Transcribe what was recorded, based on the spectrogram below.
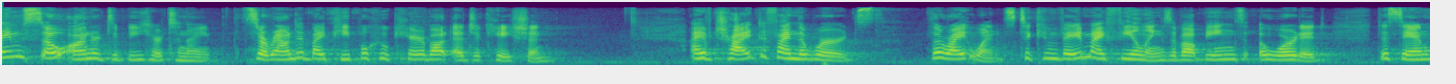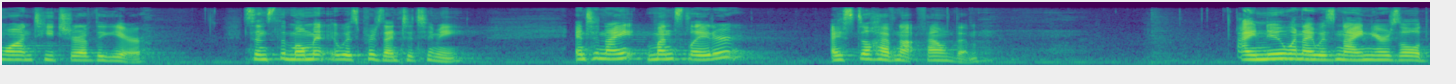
I am so honored to be here tonight, surrounded by people who care about education. I have tried to find the words, the right ones, to convey my feelings about being awarded the San Juan Teacher of the Year since the moment it was presented to me. And tonight, months later, I still have not found them. I knew when I was nine years old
